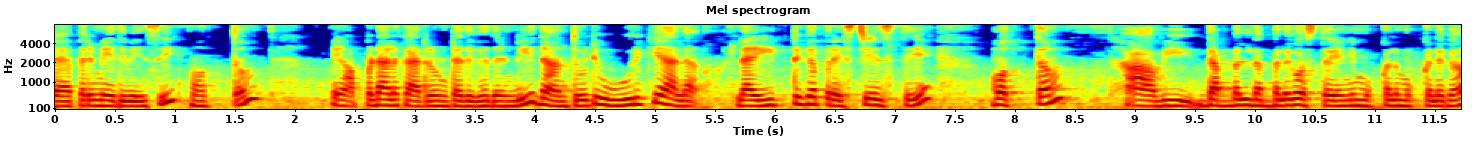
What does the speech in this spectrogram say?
పేపర్ మీద వేసి మొత్తం అప్పడాల కర్ర ఉంటుంది కదండి. దాంతో ఊరికే అలా లైట్గా ప్రెస్ చేస్తే మొత్తం అవి దబ్బలు దబ్బలుగా వస్తాయండి ముక్కలు ముక్కలుగా.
